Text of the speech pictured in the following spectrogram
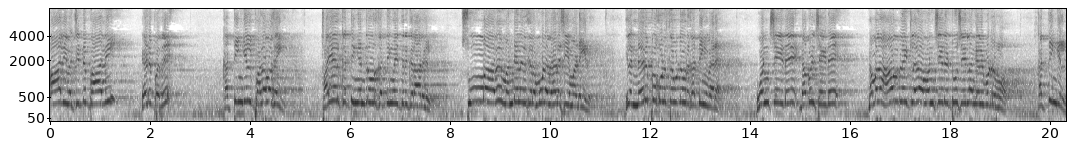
பாதி வச்சிட்டு பாதி எடுப்பது கட்டிங்கில் பல வகை ஃபயர் கட்டிங் என்று ஒரு கட்டிங் வைத்திருக்கிறார்கள். சும்மாவே மண்டையில் இருக்கிற மூளை வேலை செய்ய மாட்டேங்குது. இல்லை நெருப்பு கொளுத்த விட்டு ஒரு கட்டிங் வேற. ஒன் சைடு டபுள் சைடு நம்மளாம் ஆம்பளைட்டில் தான் ஒன் சைடு டூ சைடுலாம் கேள்விப்பட்டிருப்போம். கட்டிங்கில்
